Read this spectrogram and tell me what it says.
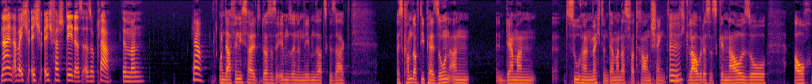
Nein, aber ich, ich, ich verstehe das. Also klar, wenn man, ja, Und da finde ich es halt, du hast es eben so in einem Nebensatz gesagt, es kommt auf die Person an, der man zuhören möchte und der man das Vertrauen schenkt. Mhm. Und ich glaube, das ist genauso auch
